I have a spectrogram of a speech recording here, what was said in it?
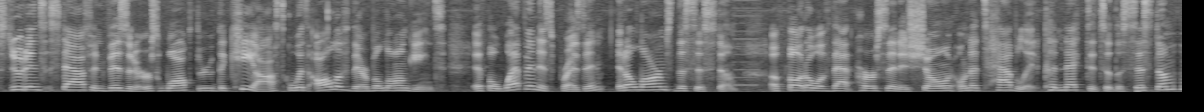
students, staff, and visitors walk through the kiosk with all of their belongings. If a weapon is present, it alarms the system. A photo of that person is shown on a tablet connected to the system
